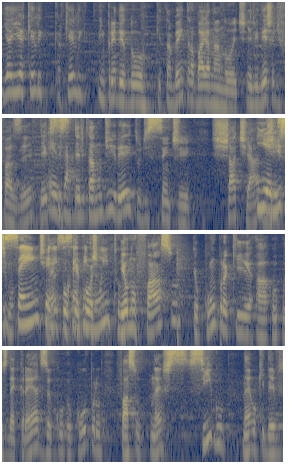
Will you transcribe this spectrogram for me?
E aí aquele, aquele empreendedor que também trabalha na noite, ele deixa de fazer, ele ele está no direito de se sentir chateado. E ele se sente, eles se Porque, poxa, muito. Eu não faço, eu cumpro aqui o- os decretos, eu, eu cumpro, faço, né, sigo né, o que deve,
